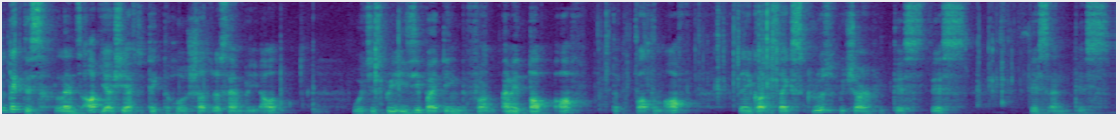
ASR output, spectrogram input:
to take this lens out, you actually have to take the whole shutter assembly out, which is pretty easy by taking the front, I mean top off, the bottom off. Then you got the like screws, which are this, this, this, and this.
